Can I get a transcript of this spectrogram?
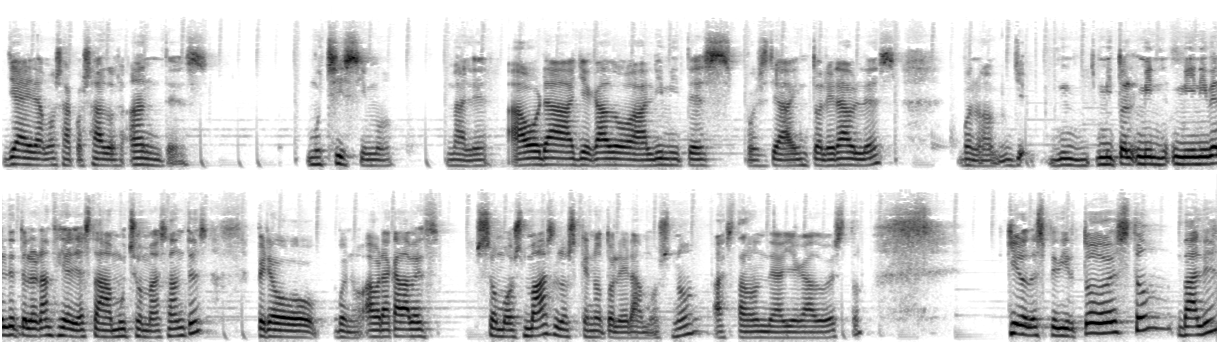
ya éramos acosados antes, muchísimo, ¿vale? Ahora ha llegado a límites pues ya intolerables. Bueno, mi, nivel de tolerancia ya estaba mucho más antes, pero bueno, ahora cada vez somos más los que no toleramos, ¿no? Hasta dónde ha llegado esto. Quiero despedir todo esto, ¿vale?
